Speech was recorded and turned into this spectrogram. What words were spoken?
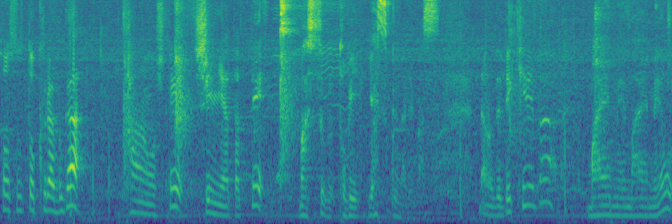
そうするとクラブがターンをして芯に当たってまっすぐ飛びやすくなります。なのでできれば前目前目を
